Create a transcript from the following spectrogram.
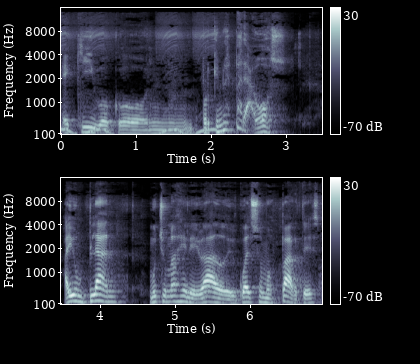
equívoco, porque no es para vos. Hay un plan mucho más elevado del cual somos partes,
